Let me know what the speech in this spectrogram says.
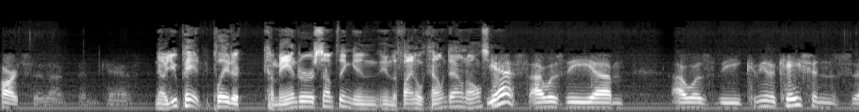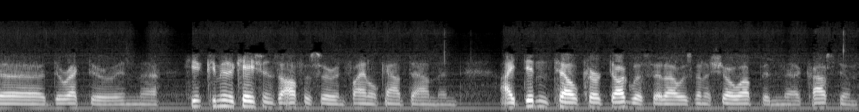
parts that I've been cast. Now you paid, played a commander or something in in the final countdown also. Yes, I was the um, I was the communications uh, director and uh, communications officer in Final Countdown, and I didn't tell Kirk Douglas that I was going to show up in uh, costume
